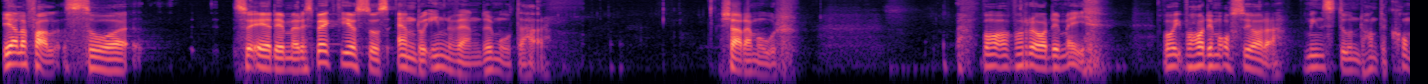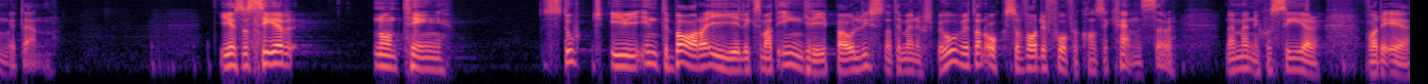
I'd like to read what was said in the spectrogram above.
I alla fall så, så är det med respekt Jesus ändå invänder mot det här. Kära mor, vad, vad rör det mig? Vad, vad har det med oss att göra? Min stund har inte kommit än. Jesus ser någonting stort, i, inte bara i liksom att ingripa och lyssna till människors behov, utan också vad det får för konsekvenser när människor ser vad det är,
